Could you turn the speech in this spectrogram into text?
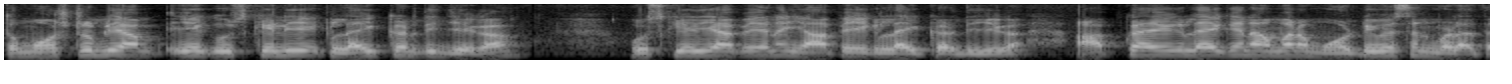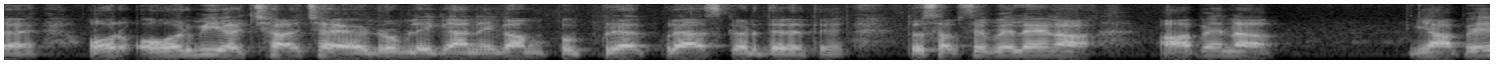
तो मोस्ट ऑफली आप एक, उसके लिए एक लाइक कर दीजिएगा। उसके लिए आप है ना यहाँ पे एक लाइक कर दीजिएगा। आपका एक लाइक है ना, हमारा मोटिवेशन बढ़ाता है, और और भी अच्छा अच्छा एड्रॉप लेके आने का हम प्रयास करते रहते हैं। तो सबसे पहले है ना, आप है ना यहाँ पे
